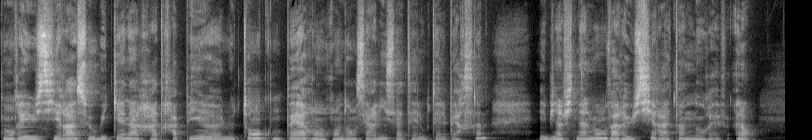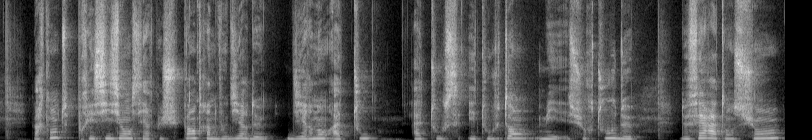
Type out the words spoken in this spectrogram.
qu'on réussira ce week-end à rattraper euh, le temps qu'on perd en rendant service à telle ou telle personne, et eh bien finalement on va réussir à atteindre nos rêves. Alors, par contre, précision, c'est-à-dire que je suis pas en train de vous dire de dire non à tout, à tous et tout le temps, mais surtout de de faire attention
